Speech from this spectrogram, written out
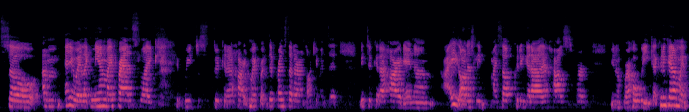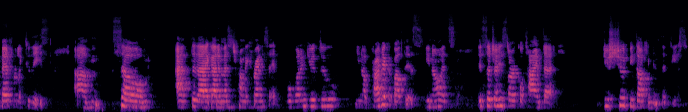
So, um, anyway, like me and my friends, like we just took it at heart. My the friends that are undocumented, we took it at heart, and um, I honestly myself couldn't get out of the house for you know for a whole week. I couldn't get out of my bed for like two days. Um, so after that, I got a message from my friend and said, "Well, why don't you do you know a project about this? You know, it's it's such a historical time that you should be documented this."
